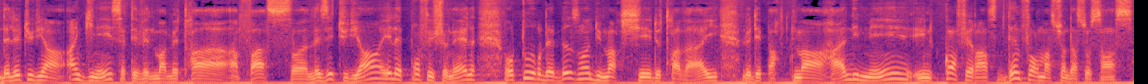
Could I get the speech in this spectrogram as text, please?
de l'étudiant en Guinée, cet événement mettra en face les étudiants et les professionnels autour des besoins du marché du travail. Le département a animé une conférence d'information dans ce sens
